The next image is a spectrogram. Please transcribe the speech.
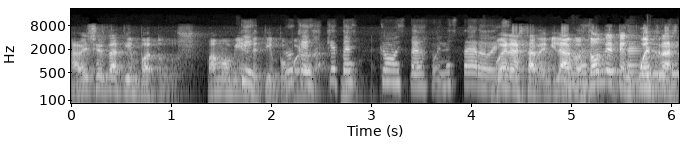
A ver si os da tiempo a todos. Vamos bien de tiempo por ahora. ¿Qué tal? ¿Cómo estás? Buenas tardes. Buenas tardes, Milagros. ¿Dónde te encuentras?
